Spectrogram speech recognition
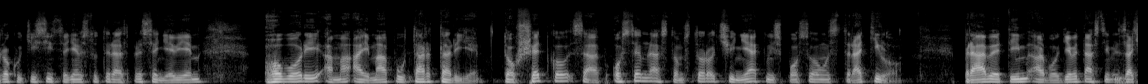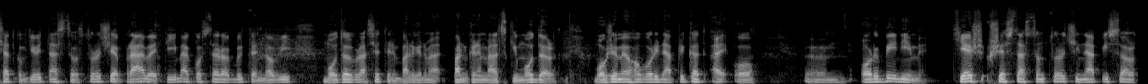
roku 1700, teraz presne neviem, hovorí a má aj mapu Tartarie. To všetko sa v 18. storočí nejakým spôsobom stratilo práve tým, alebo 19, začiatkom 19. storočia práve tým, ako sa robil ten nový model, vlastne ten pangremalský model. Môžeme hovoriť napríklad aj o um, Orbinim, tiež v 16. storočí napísal,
